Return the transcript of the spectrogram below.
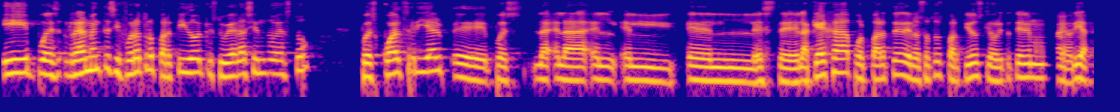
Y pues realmente si fuera otro partido el que estuviera haciendo esto, pues cuál sería el, eh, pues la, la, el, el, este, la queja por parte de los otros partidos que ahorita tienen mayoría.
